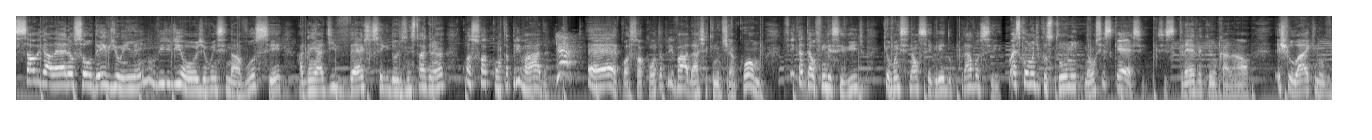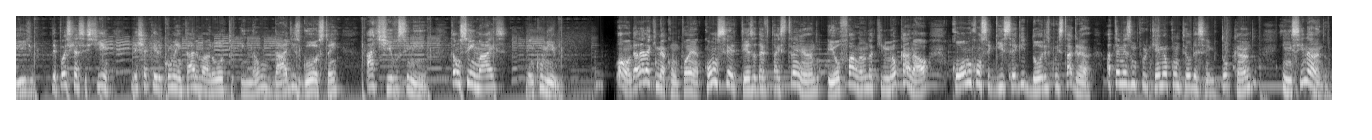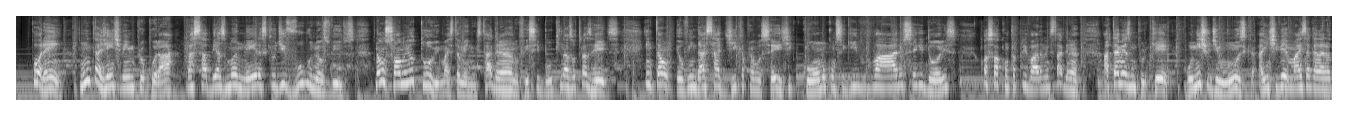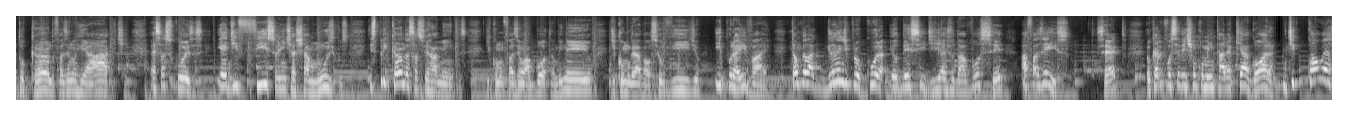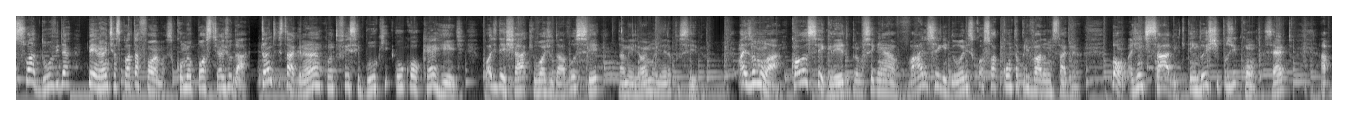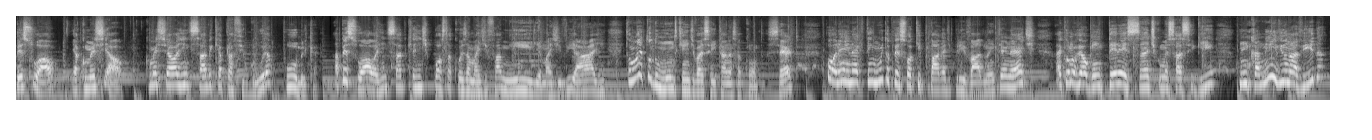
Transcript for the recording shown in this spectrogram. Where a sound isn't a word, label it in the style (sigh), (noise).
Salve galera, eu sou o David William e no vídeo de hoje eu vou ensinar você a ganhar diversos seguidores no Instagram com a sua conta privada. É, com a sua conta privada. Acha que não tinha como? Fica até o fim desse vídeo que eu vou ensinar um segredo pra você. Mas como de costume, não se esquece, se inscreve aqui no canal, deixa o like no vídeo, depois que assistir, deixa aquele comentário maroto e não dá desgosto, hein? Ativa o sininho. Então sem mais, vem comigo. Bom, a galera que me acompanha com certeza deve estar estranhando eu falando aqui no meu canal como conseguir seguidores para o Instagram, até mesmo porque meu conteúdo é sempre tocando e ensinando. Porém, muita gente vem me procurar para saber as maneiras que eu divulgo meus vídeos, não só no YouTube, mas também no Instagram, no Facebook e nas outras redes. Então, eu vim dar essa dica para vocês de como conseguir vários seguidores com a sua conta privada no Instagram. Até mesmo porque o nicho de música, a gente vê mais a galera tocando, fazendo react, essas coisas. E é difícil a gente achar músicos explicando essas ferramentas de como fazer uma boa thumbnail, de como gravar o seu vídeo e por aí vai. Então, pela grande procura, eu decidi ajudar você a fazer isso, certo? Eu quero que você deixe um comentário aqui agora de qual é a sua dúvida perante as plataformas, como eu posso te ajudar, tanto Instagram quanto Facebook ou qualquer rede. Pode deixar que eu vou ajudar você da melhor maneira possível. Mas vamos lá, qual é o segredo para você ganhar vários seguidores com a sua conta privada no Instagram? Bom, a gente sabe que tem dois tipos de conta, certo? A pessoal e a comercial. Comercial a gente sabe que é para figura pública. A pessoal a gente sabe que a gente posta coisa mais de família, mais de viagem. Então não é todo mundo que a gente vai aceitar nessa conta, certo? Porém, né, que tem muita pessoa que paga de privado na internet, aí quando vê alguém interessante começar a seguir, nunca nem viu na vida,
